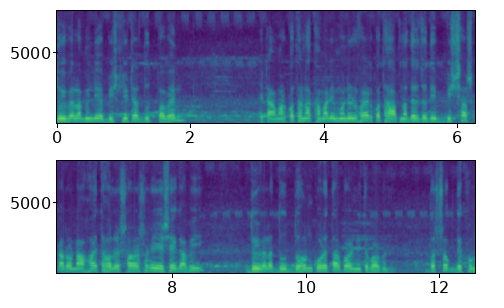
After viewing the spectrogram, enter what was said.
দুই বেলা মিলিয়ে বিশ লিটার দুধ পাবেন। এটা আমার কথা না, খামারি মনির ভাইয়ের কথা। আপনাদের যদি বিশ্বাস কারও না হয়, তাহলে সরাসরি এসে গাভী দুই বেলা দুধ দহন করে তারপরে নিতে পারবেন। দর্শক, দেখুন,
